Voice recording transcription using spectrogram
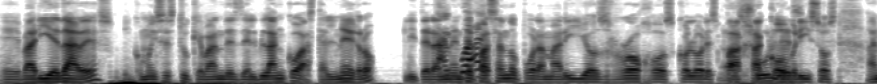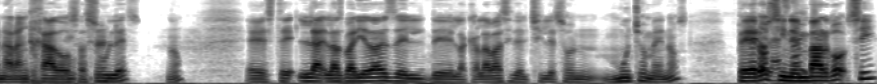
eh, variedades, y como dices tú, que van desde el blanco hasta el negro literalmente pasando por amarillos, rojos, colores paja, azules. cobrizos, anaranjados, azules, ¿no? Este, la, las variedades del, de la calabaza y del chile son mucho menos. Pero, Pero sin hay. embargo, sí,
